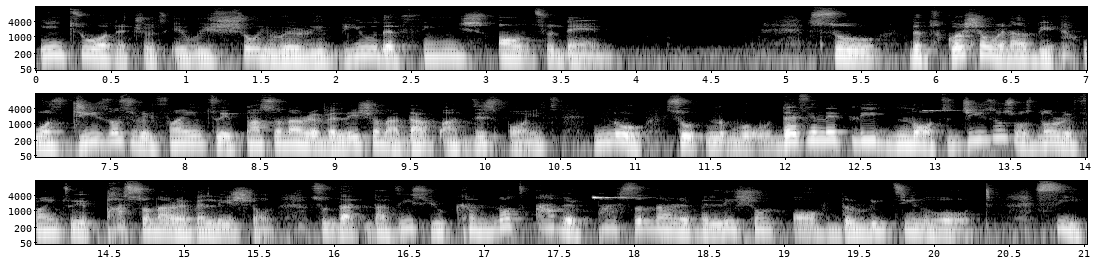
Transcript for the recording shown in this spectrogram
into all the truth. It will show, it will reveal the things unto them. So the question will now be: Was Jesus referring to a personal revelation at that at this point? No. So no, definitely not. Jesus was not referring to a personal revelation. So that that is, you cannot have a personal revelation of the written word. See,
